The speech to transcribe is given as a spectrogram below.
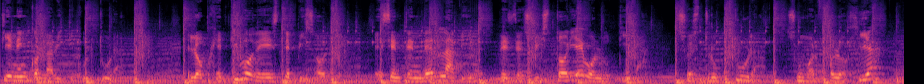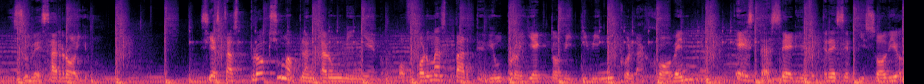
tienen con la viticultura. El objetivo de este episodio es entender la vid desde su historia evolutiva, su estructura, su morfología y su desarrollo. Si estás próximo a plantar un viñedo o formas parte de un proyecto vitivinícola joven, esta serie de tres episodios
